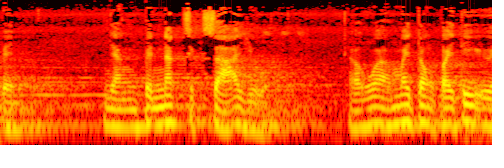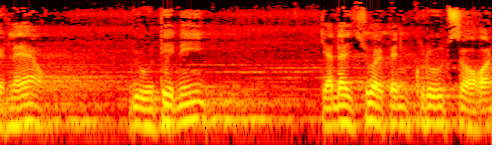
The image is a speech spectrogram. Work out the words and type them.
เป็น ยังเป็นนักศึกษาอยู่เขาว่าไม่ต้องไปที่อื่นแล้ว อยู่ที่นี้จะได้ช่วยเป็นครูสอน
